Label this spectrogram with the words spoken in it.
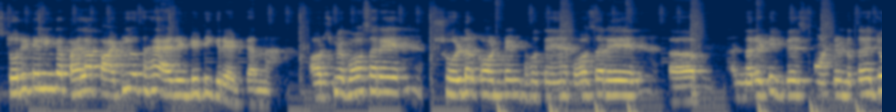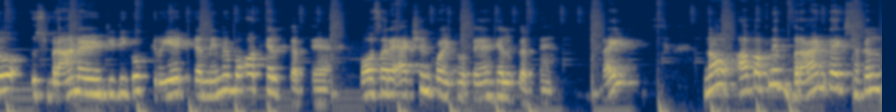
स्टोरी टेलिंग का पहला पार्ट ही होता है आइडेंटिटी क्रिएट करना। और उसमें बहुत सारे शोल्डर कंटेंट होते हैं, बहुत सारे नरेटिव बेस्ड कंटेंट होता है जो उस ब्रांड आइडेंटिटी को क्रिएट करने में बहुत हेल्प करते हैं। बहुत सारे एक्शन पॉइंट होते हैं हेल्प करते हैं राइट नाउ आप अपने ब्रांड का एक शक्ल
